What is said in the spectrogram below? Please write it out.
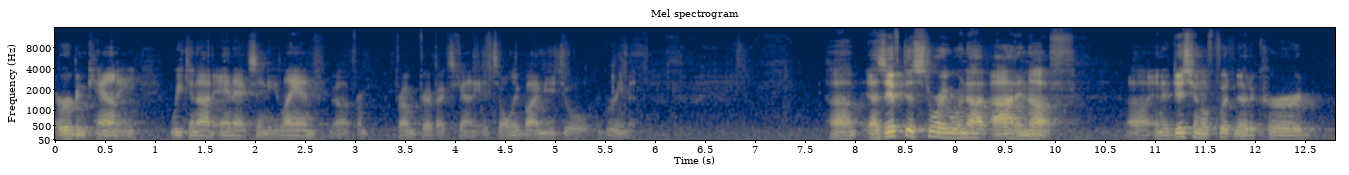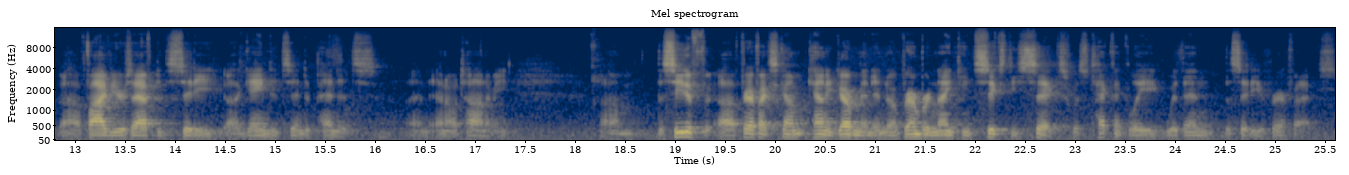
urban county, we cannot annex any land uh, from, from Fairfax County. It's only by mutual agreement. Um, As if this story were not odd enough, uh, an additional footnote occurred uh, five years after the city uh, gained its independence and- and autonomy. Um, The seat of uh, Fairfax County government in November 1966 was technically within the city of Fairfax.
